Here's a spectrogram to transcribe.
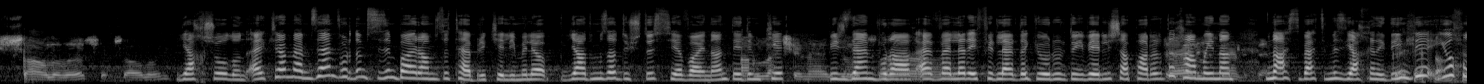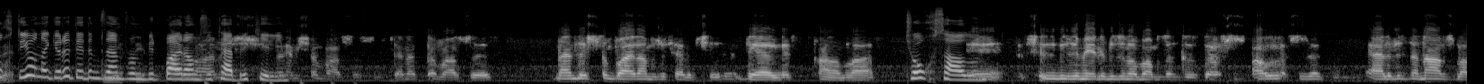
Sağ olun, çox sağ olun. Yaxşı olun. Əlkiram müəllim, zəng vurdum sizin bayramınızı təbrik eləyim. Elə yadımıza düşdü Seva ilə. Dedim Allah ki, bir zəng vuraq. Əvvəllər efirlərdə görürdük, veriliş aparırdıq. Bəli, Hamı ilə münasibətimiz yaxın idi. İndi danışırıq. deyə ona görə dedim zəng vurum bir bayramınızı təbrik eləyim. Həmişə varsınız, cənnətdə varsınız. Mən də sizin bayramınızı təbrik edirəm, dəyərli xanımlar. Çox sağ olun. Ee, siz bizim elimizin, obamızın qızlarsınız. Allah sizə əlimizdə nə arzular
